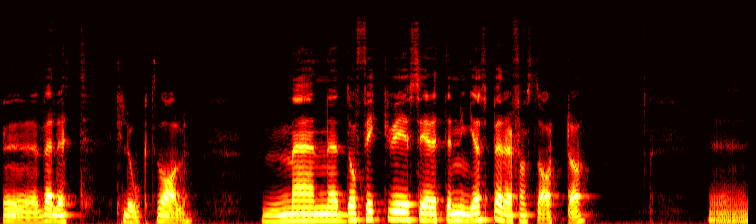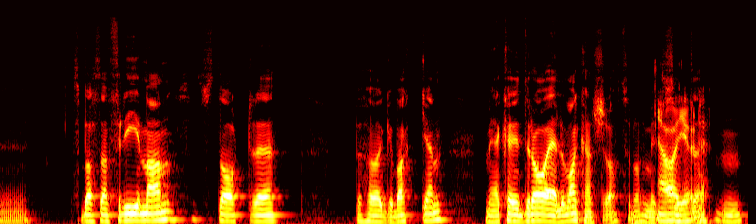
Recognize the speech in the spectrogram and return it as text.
eh, väldigt klokt val. Men då fick vi se lite nya spelare från start då. Eh, Sebastian Friman startade på högerbacken. Men jag kan ju dra elvan kanske då. Så de som inte Ja, sitter. Mm.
